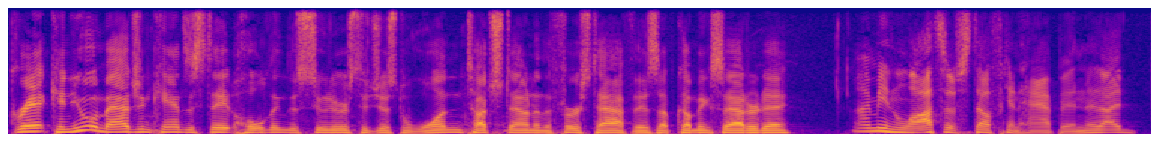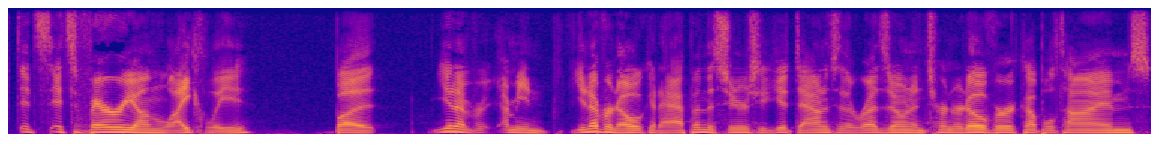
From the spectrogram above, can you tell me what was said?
Grant, can you imagine Kansas State holding the Sooners to just one touchdown in the first half this upcoming Saturday? I mean, lots of stuff can happen. It's it's very unlikely, but you never. I mean, you never know what could happen. The Sooners could get down into the red zone and turn it over a couple times.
